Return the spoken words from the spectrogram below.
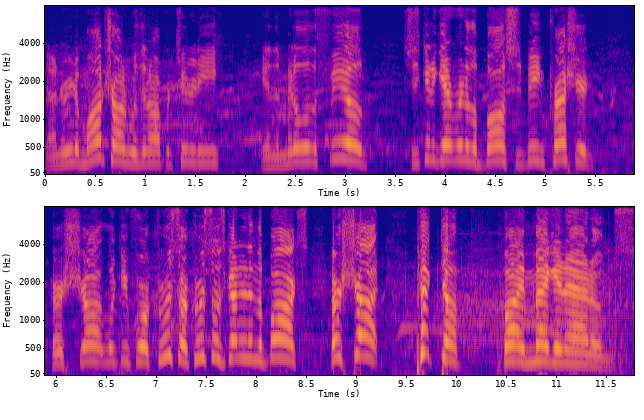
Now Narita Montron with an opportunity in the middle of the field. She's going to get rid of the ball. She's being pressured. Her shot looking for Caruso. Caruso's got it in the box. Her shot picked up by Megan Adams.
